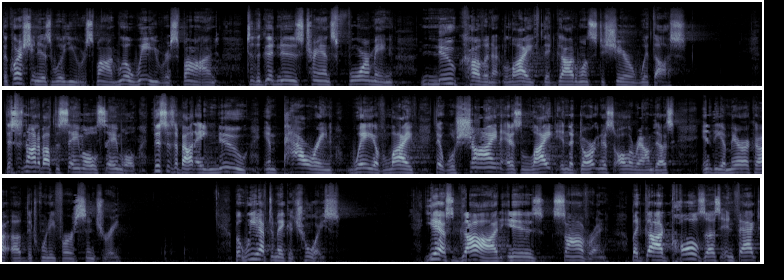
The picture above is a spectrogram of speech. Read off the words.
The question is will you respond? Will we respond to the good news transforming new covenant life that God wants to share with us? This is not about the same old, same old. This is about a new, empowering way of life that will shine as light in the darkness all around us in the America of the 21st century. But we have to make a choice. Yes, God is sovereign, but God calls us, in fact,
